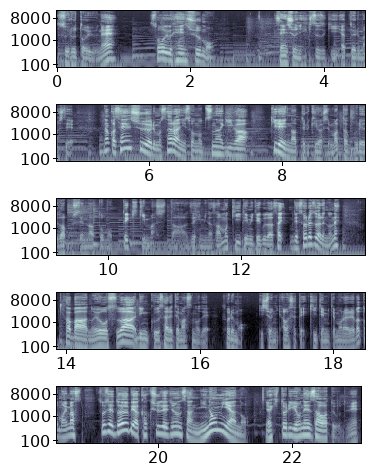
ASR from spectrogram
するというねそういう編集も先週に引き続きやっておりましてなんか先週よりもさらにそのつなぎが綺麗になってる気がしてまたグレードアップしてんなと思って聞きましたぜひ皆さんも聞いてみてくださいでそれぞれのねカバーの様子はリンクされてますのでそれも一緒に合わせて聞いてみてもらえればと思います。そして土曜日は各週でじゅんさん、二宮の焼き鳥米沢ということでね、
